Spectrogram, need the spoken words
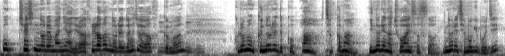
꼭 최신 노래만이 아니라 흘러간 노래도 해줘요. 가끔은. 음, 그러면 그 노래 듣고 아 잠깐만 이 노래 나 좋아했었어. 이 노래 제목이 뭐지?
